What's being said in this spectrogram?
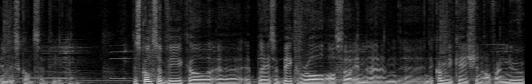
in this concept vehicle. This concept vehicle uh, plays a big role also in the, um, uh, in the communication of our new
